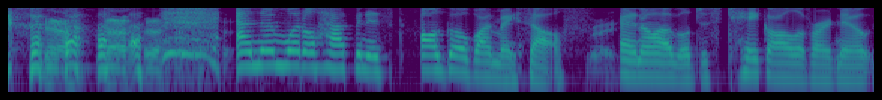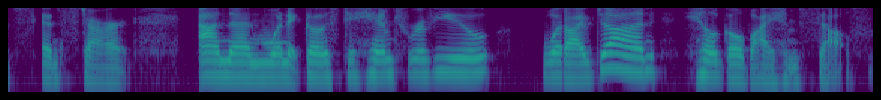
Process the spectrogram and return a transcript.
and then what'll happen is I'll go by myself Right. and I will just take all of our notes and start. And then when it goes to him to review what I've done, he'll go by himself.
